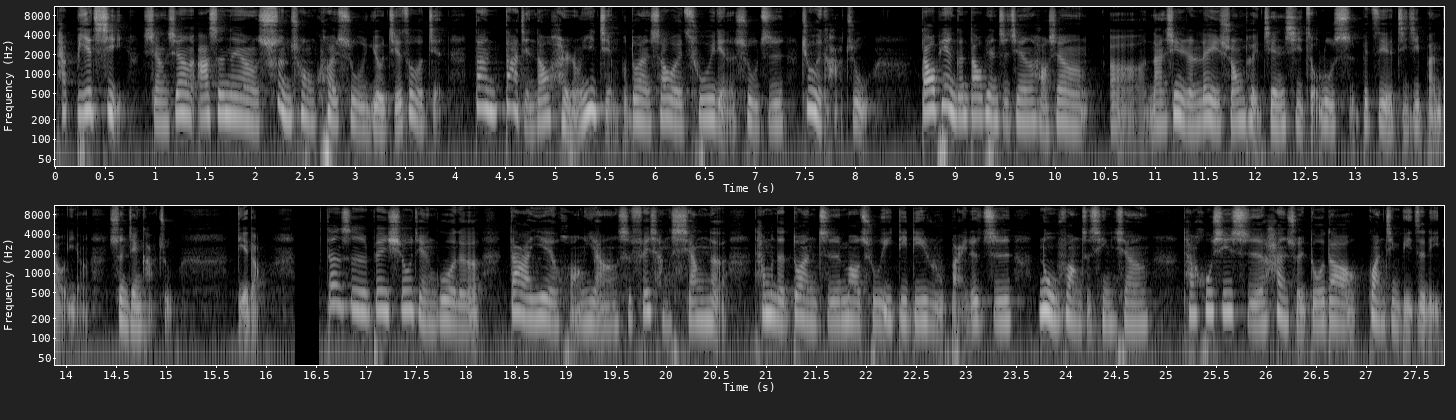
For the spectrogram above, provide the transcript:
他憋气，想像阿生那样顺创、快速、有节奏的剪，但大剪刀很容易剪不断，稍微粗一点的树枝就会卡住。刀片跟刀片之间，好像呃男性人类双腿间隙走路时被自己的鸡鸡绊倒一样，瞬间卡住。跌倒，但是被修剪过的大叶黄杨是非常香的，它们的断枝冒出一滴滴乳白的汁，怒放着清香。他呼吸时汗水多到灌进鼻子里，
